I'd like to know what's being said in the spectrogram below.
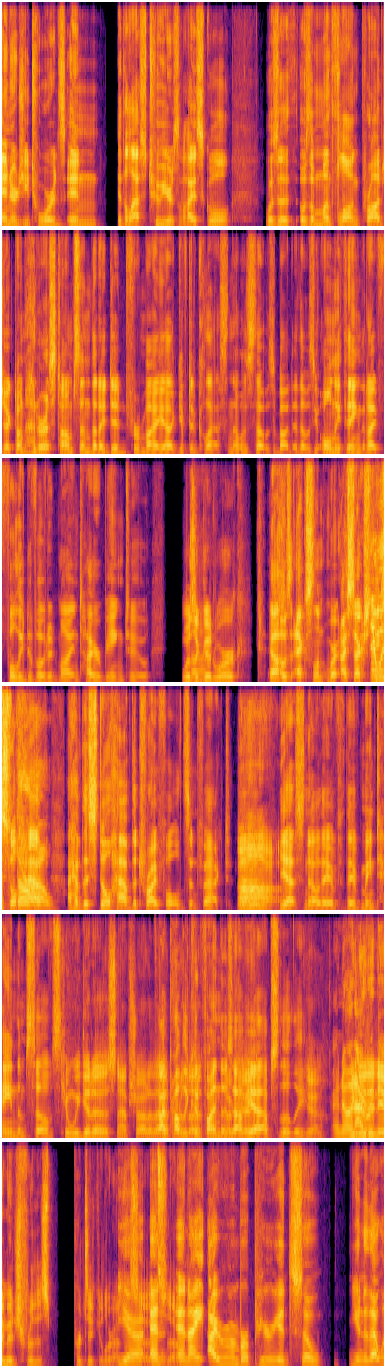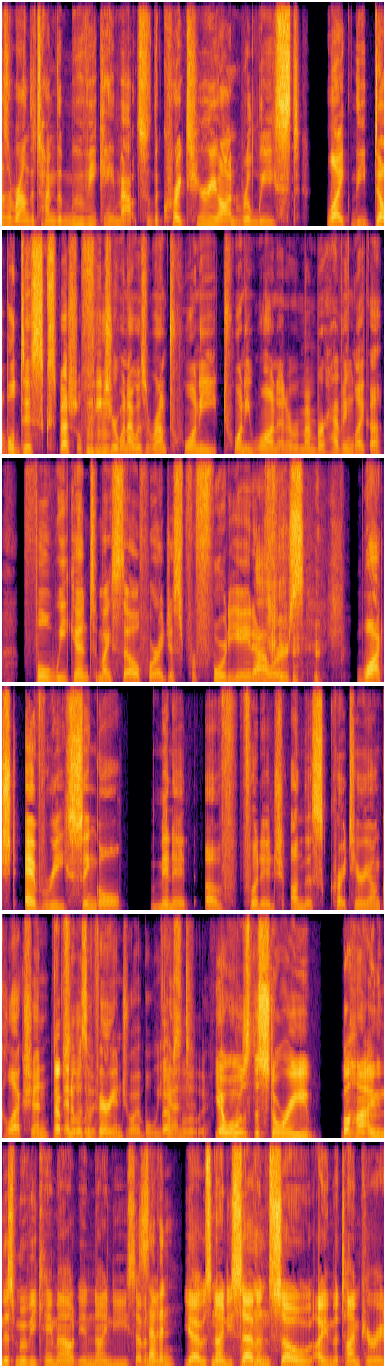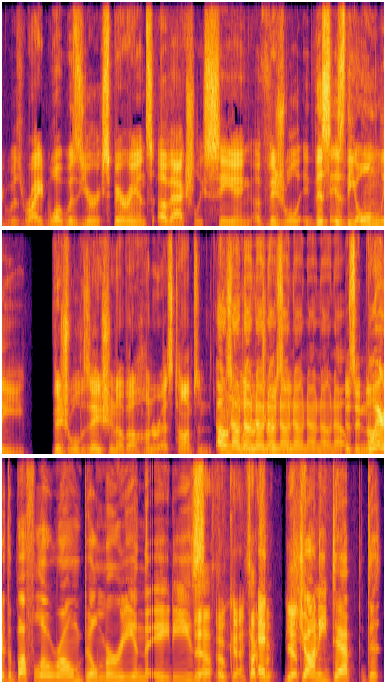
energy towards in the last two years of high school was a was a month long project on Hunter S. Thompson that I did for my uh, gifted class, and that was that was about it. That was the only thing that I fully devoted my entire being to. Was it Uh, good work? Yeah, it was excellent work. I s- actually It was still thorough. have. I have. They still have the trifolds. In fact. Uh, Ah. Yes. No. They've they've maintained themselves. Can we get a snapshot of that? I for probably the- could find those out. Yeah. Absolutely. Yeah. I know. we and I need re- an image for this particular episode. yeah, and so. and I I remember a period. So you know that was around the time the movie came out. So the Criterion released like the double disc special Mhm. feature when I was around 20, 21. and I remember having like a full weekend to myself where I just for forty eight hours watched every single minute of footage on this Criterion collection, and it was a very enjoyable weekend. Absolutely. yeah, what was the story behind? I mean, this movie came out in '97. Seven? Yeah, it was '97. Mm-hmm. So I mean, the time period was right. What was your experience of actually seeing a visual? This is the only visualization of a Hunter S. Thompson. piece Oh of no no no no no no no no no! Is it not? Where the Buffalo Roam? Bill Murray in the eighties. Yeah. Okay. It's actually, and yeah. Johnny Depp. The,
